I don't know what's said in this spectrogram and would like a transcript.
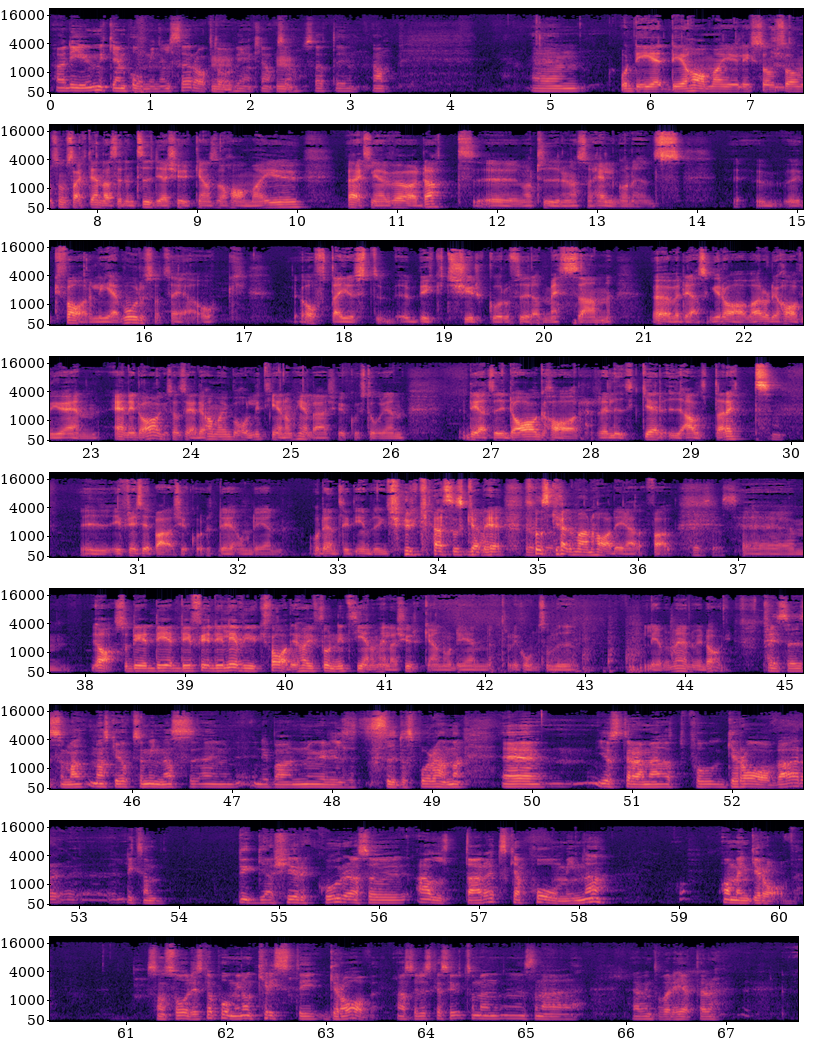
Ja, det är ju mycket en påminnelse rakt av mm. egentligen också. Mm. Så att det, ja. Um, och det, det har man ju liksom som, som sagt ända sedan den tidiga kyrkan så har man ju verkligen vördat eh, martyrernas och helgonens eh, kvarlevor så att säga. Och ofta just byggt kyrkor och firat mässan över deras gravar och det har vi ju än, än idag så att säga. Det har man ju behållit genom hela kyrkohistorien. Det att vi idag har reliker i altaret i, i princip alla kyrkor. Det, om det är en ordentligt invigd kyrka så ska, ja, det, så ska man ha det i alla fall. Ehm, ja, så det, det, det, det lever ju kvar. Det har ju funnits genom hela kyrkan och det är en tradition som vi lever med ännu idag. Precis, man, man ska ju också minnas, eh, det är bara, nu är det lite sidospår här men eh, just det där med att på gravar eh, liksom bygga kyrkor, alltså altaret ska påminna om en grav som så. Det ska påminna om Kristi grav. Alltså det ska se ut som en, en sån här, jag vet inte vad det heter.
